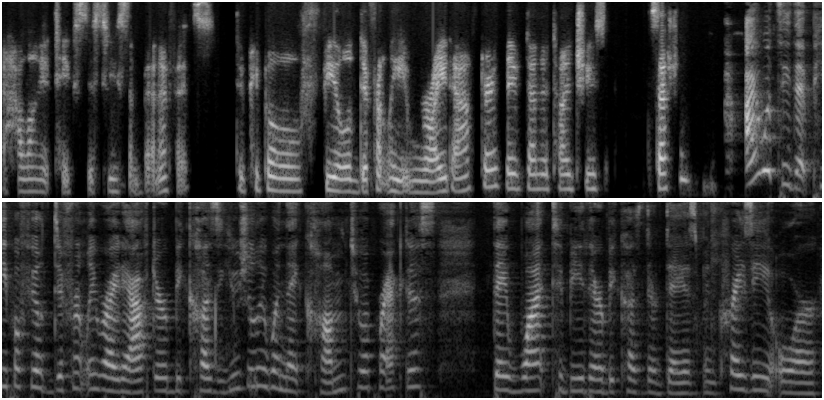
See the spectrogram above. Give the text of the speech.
how long it takes to see some benefits. Do people feel differently right after they've done a Tai Chi session? I would say that people feel differently right after because usually when they come to a practice, they want to be there because their day has been crazy or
